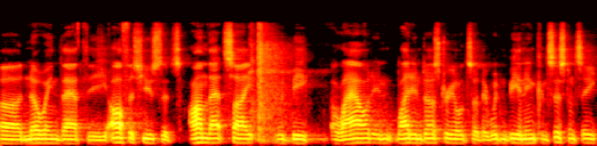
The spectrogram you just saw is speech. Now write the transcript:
uh, knowing that the office use that's on that site would be allowed in light industrial, so there wouldn't be an inconsistency.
